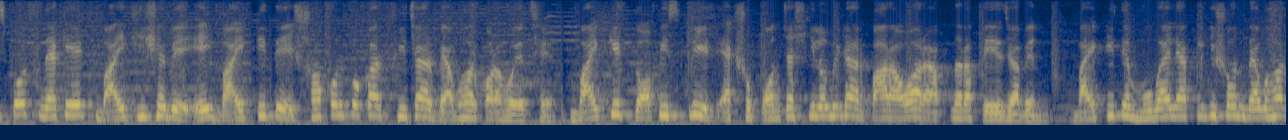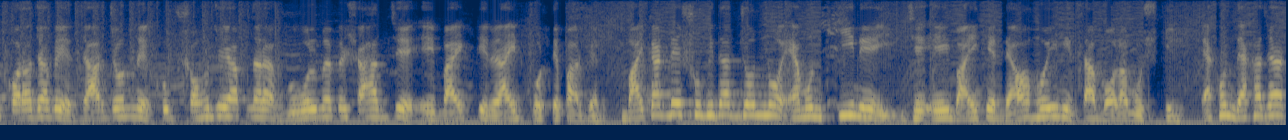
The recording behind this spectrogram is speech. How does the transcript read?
স্পোর্টস ন্যাকেট বাইক হিসেবে এই বাইকটিতে সকল প্রকার ফিচার ব্যবহার করা হয়েছে। বাইকটির টপ স্পিড একশো পঞ্চাশ কিলোমিটার পার আওয়ার আপনারা পেয়ে যাবেন। বাইকটিতে মোবাইল অ্যাপ্লিকেশন ব্যবহার করা যাবে, যার জন্য খুব সহজে আপনারা গুগল ম্যাপের সাহায্যে এই বাইকটি রাইড করতে পারবেন। বাইকারদের সুবিধার জন্য এমন কি নেই যে এই বাইকে দেওয়া হয়নি তা বলা মুশকিল। এখন দেখা যাক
